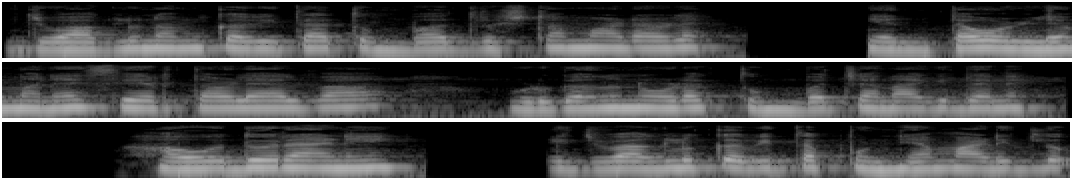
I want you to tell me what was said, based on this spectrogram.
ನಿಜವಾಗ್ಲೂ ನಮ್ಮ ಕವಿತಾ ತುಂಬ ಅದೃಷ್ಟ ಮಾಡವಳೆ. ಎಂಥ ಒಳ್ಳೆ ಮನೆ ಸೇರ್ತಾಳೆ ಅಲ್ವಾ? ಹುಡುಗನು ನೋಡಕ್ ತುಂಬ ಚೆನ್ನಾಗಿದ್ದಾನೆ. ಹೌದು ರಾಣಿ, ನಿಜವಾಗ್ಲೂ ಕವಿತಾ ಪುಣ್ಯ ಮಾಡಿದ್ಲು.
